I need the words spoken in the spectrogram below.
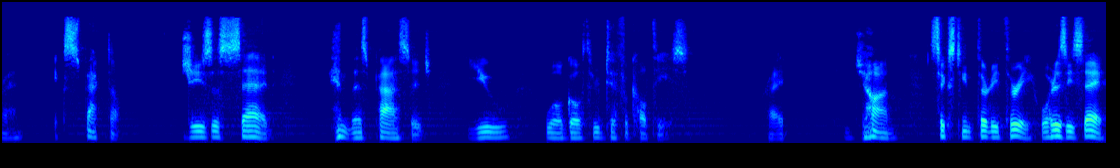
Right? Expect them. Jesus said in this passage, you will go through difficulties. Right? John 16:33, what does he say?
